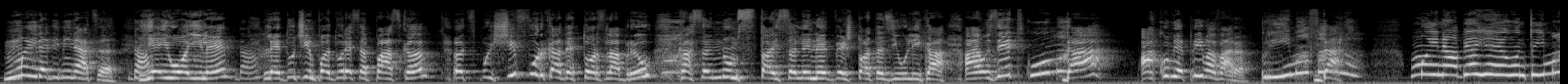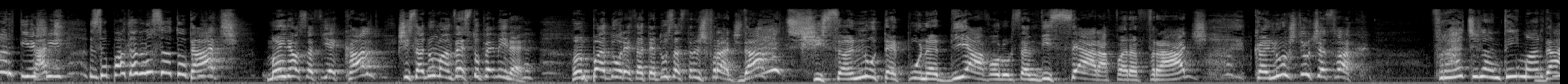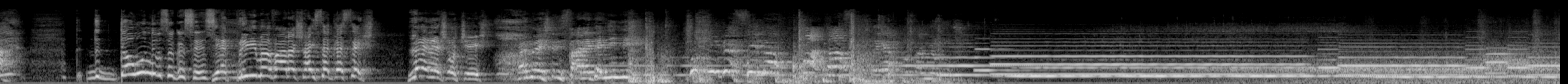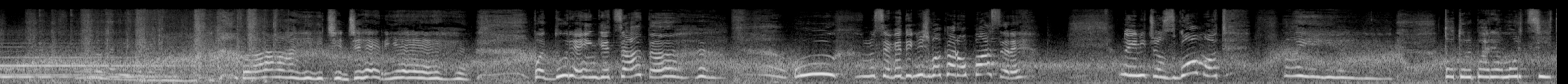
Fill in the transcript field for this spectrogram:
Mâine dimineață Da. iei oile, Da. le duci în pădure să pască, îți pui și furca de tors la brâu ca să nu-mi stai să le nevești toată ziulica. Ai auzit? Cum? Da? Acum e primăvară. Primăvară? Da. Mâine abia e 1 martie Taci. și zăpada nu s-a topit Taci! Mâine o să fie cald și să nu mă înveți tu pe mine În pădure să te duci să strângi fragi, da? Fragi? Și să nu te pună diavolul să-mi vii seara fără fragi Că nu știu ce-ți fac Fragi la 1 martie? Da. Dar unde o să găsesc? E primăvară și ai să găsești. Leneșo ce ești, nu ești în stare de nimic. Ce găsi la fata asta de Ai, ce ger e! Pădurea e înghețată! Uh, nu se vede nici măcar o pasăre! Nu e niciun zgomot! Ai, Totul pare amorțit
